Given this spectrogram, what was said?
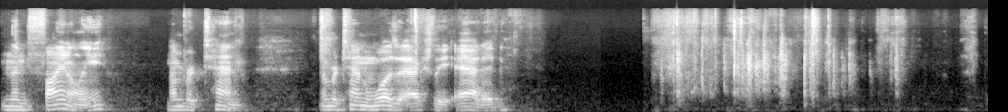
And then finally, number 10. Number 10 was actually added.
